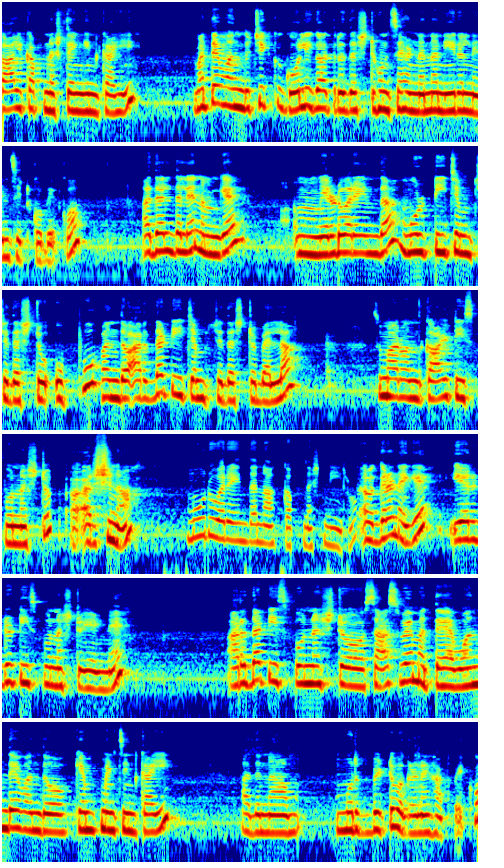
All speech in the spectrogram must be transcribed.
ಕಾಲು ಕಪ್ನಷ್ಟು ತೆಂಗಿನಕಾಯಿ, ಮತ್ತು ಒಂದು ಚಿಕ್ಕ ಗೋಲಿ ಗಾತ್ರದಷ್ಟು ಹುಣಸೆ ಹಣ್ಣನ್ನು ನೀರಲ್ಲಿ ನೆನೆಸಿಟ್ಕೋಬೇಕು. ಅದಲ್ದಲೆ ನಮಗೆ ಎರಡೂವರೆಯಿಂದ ಮೂರು ಟೀ ಚಮಚದಷ್ಟು ಉಪ್ಪು ಒಂದು ಅರ್ಧ ಟೀ ಚಮಚದಷ್ಟು ಬೆಲ್ಲ ಸುಮಾರು ಒಂದು ಕಾಲು ಟೀ ಸ್ಪೂನಷ್ಟು ಅರಿಶಿನ ಮೂರುವರೆಯಿಂದ ನಾಲ್ಕು ಕಪ್ನಷ್ಟು ನೀರು ಒಗ್ಗರಣೆಗೆ ಎರಡು ಟೀ ಸ್ಪೂನಷ್ಟು ಎಣ್ಣೆ ಅರ್ಧ ಟೀ ಸ್ಪೂನಷ್ಟು ಸಾಸಿವೆ ಮತ್ತು ಒಂದೇ ಒಂದು ಕೆಂಪು ಮೆಣಸಿನ್ಕಾಯಿ ಅದನ್ನು ಮುರಿದ್ಬಿಟ್ಟು ಒಗ್ಗರಣೆಗೆ ಹಾಕಬೇಕು.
